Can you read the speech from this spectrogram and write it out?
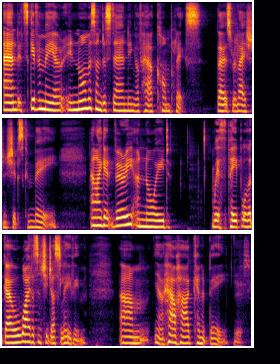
And it's given me an enormous understanding of how complex those relationships can be. And I get very annoyed with people that go, well, why doesn't she just leave him? Um, you know, how hard can it be? Yes.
